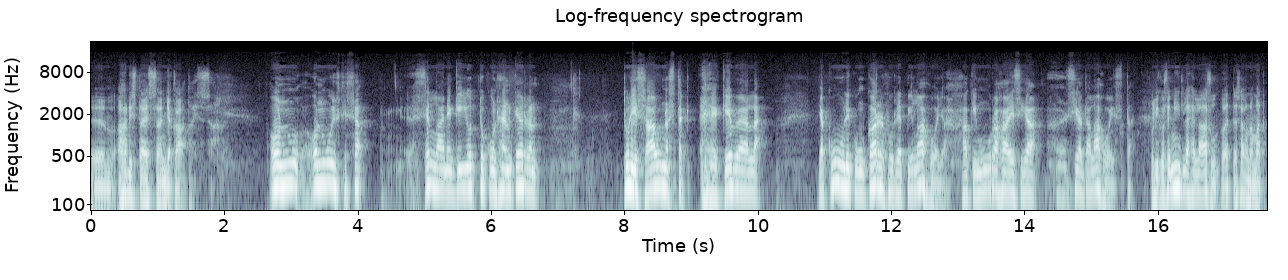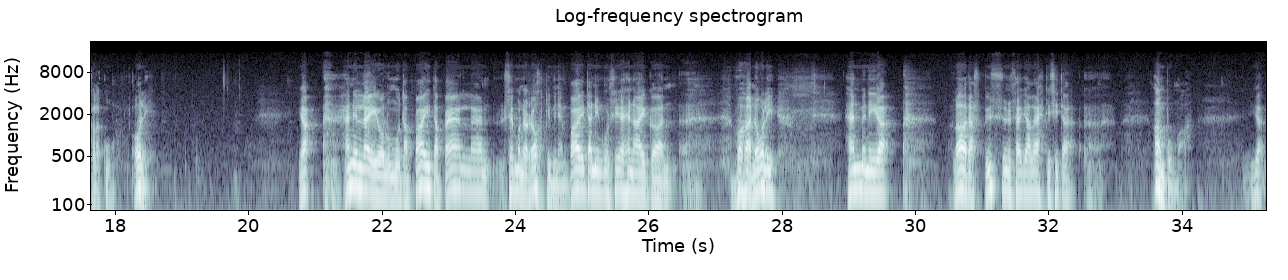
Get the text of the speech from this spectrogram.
ö, ahdistaessaan ja kaataessaan. On, on muistissa sellainenkin juttu, kun hän kerran tuli saunasta keväällä ja kuuli, kun karhu repi lahoja, haki muurahaisia sieltä lahoista. Oliko se niin lähellä asuntoa, että saunamatkalla kuului? Oli. Ja hänellä ei ollut muuta paita päällään, semmoinen rohtiminen paita, niin kuin siihen aikaan äh, vaan oli. Hän meni ja laadas pyssynsä ja lähti sitä äh, ampumaan. Ja,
